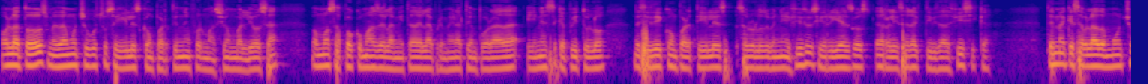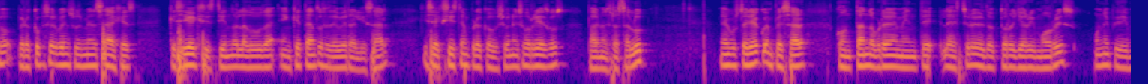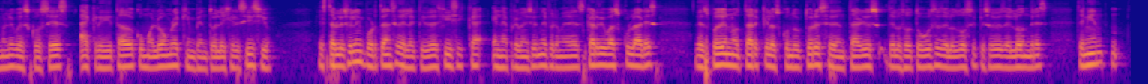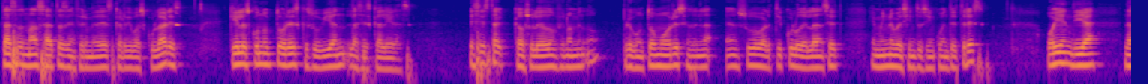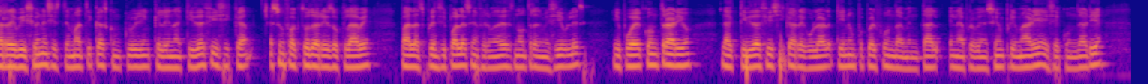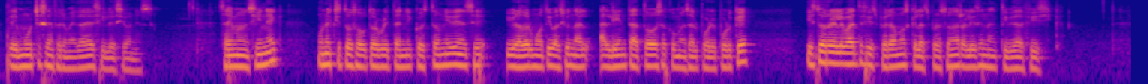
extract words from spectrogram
Hola a todos, me da mucho gusto seguirles compartiendo información valiosa. Vamos a poco más de la mitad de la primera temporada y en este capítulo decidí compartirles sobre los beneficios y riesgos de realizar actividad física. Tema que se ha hablado mucho, pero que observen sus mensajes que sigue existiendo la duda en qué tanto se debe realizar y si existen precauciones o riesgos para nuestra salud. Me gustaría empezar contando brevemente la historia del Dr. Jerry Morris, un epidemiólogo escocés acreditado como el hombre que inventó el ejercicio. Estableció la importancia de la actividad física en la prevención de enfermedades cardiovasculares después de notar que los conductores sedentarios de los autobuses de los dos episodios de Londres tenían tasas más altas de enfermedades cardiovasculares que los conductores que subían las escaleras. ¿Es esta causalidad un fenómeno? preguntó Morris en, su artículo de Lancet en 1953. Hoy en día, las revisiones sistemáticas concluyen que la inactividad física es un factor de riesgo clave para las principales enfermedades no transmisibles y por el contrario, la actividad física regular tiene un papel fundamental en la prevención primaria y secundaria de muchas enfermedades y lesiones. Simon Sinek, un exitoso autor británico estadounidense, y orador motivacional alienta a todos a comenzar por el por qué. Esto es relevante si esperamos que las personas realicen actividad física.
